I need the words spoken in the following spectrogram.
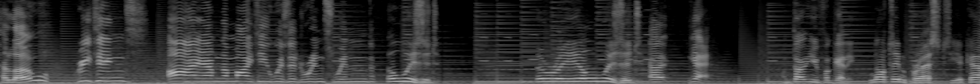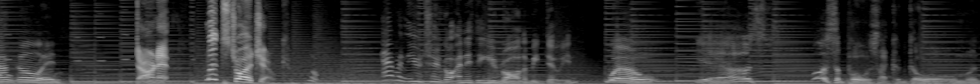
Hello? Greetings. I am the mighty wizard Rincewind. A wizard? A real wizard? Uh, yeah. And don't you forget it. Not impressed. You can't go in. Darn it. Let's try a joke. Look, haven't you two got anything you'd rather be doing? Well, yes. I suppose I could go home and,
